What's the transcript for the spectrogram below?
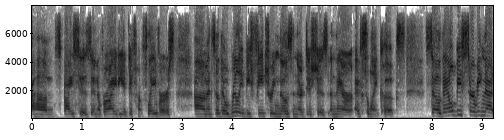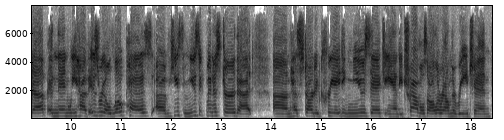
um, spices in a variety of different flavors. Um, and so they'll really be featuring those in their dishes, and they are excellent cooks. So they'll be serving that up. And then we have Israel Lopez. Um, he's a music minister that um, has started creating music and he travels all around the region.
